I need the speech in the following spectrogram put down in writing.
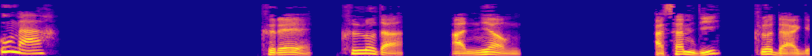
Oumar. 그래, 클로다. 안녕. À samedi, Clodag.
